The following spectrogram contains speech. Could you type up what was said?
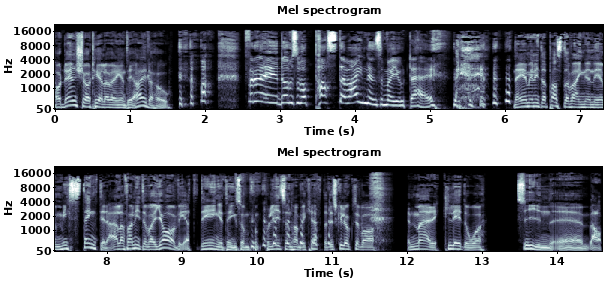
Har den kört hela vägen till Idaho? För det är de som har pastavagnen som har gjort det här. Nej, jag menar inte att pastavagnen är misstänkt i det. här. I alla fall inte vad jag vet. Det är ingenting som polisen har bekräftat. Det skulle också vara en märklig då syn. Eh, ja.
